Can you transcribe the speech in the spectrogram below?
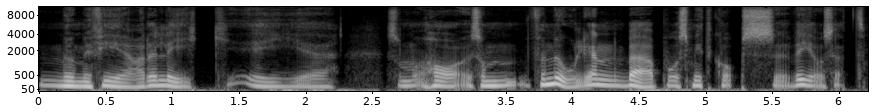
mumifierade lik i, eh, som, har, som förmodligen bär på smittkoppsviruset.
